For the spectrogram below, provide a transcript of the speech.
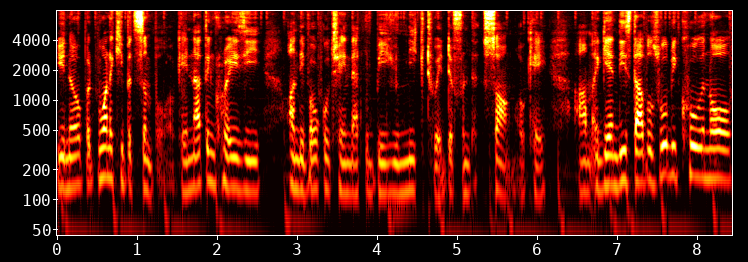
you know, but we want to keep it simple, okay? Nothing crazy on the vocal chain that would be unique to a different song, okay? Um, again, these doubles will be cool and all,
